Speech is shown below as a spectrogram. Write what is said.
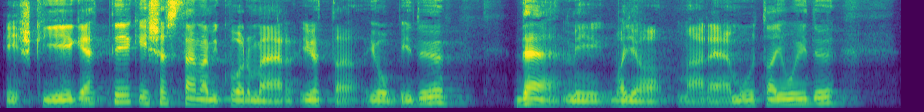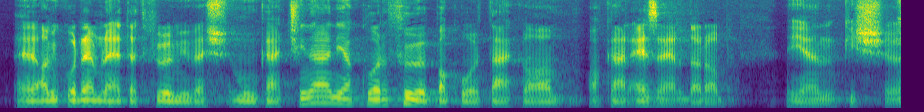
és kiégették, és aztán, amikor már jött a jobb idő, de még, vagy a, már elmúlt a jó idő, Eh, amikor nem lehetett fölműves munkát csinálni, akkor fölpakolták a, akár ezer darab ilyen kis, eh,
